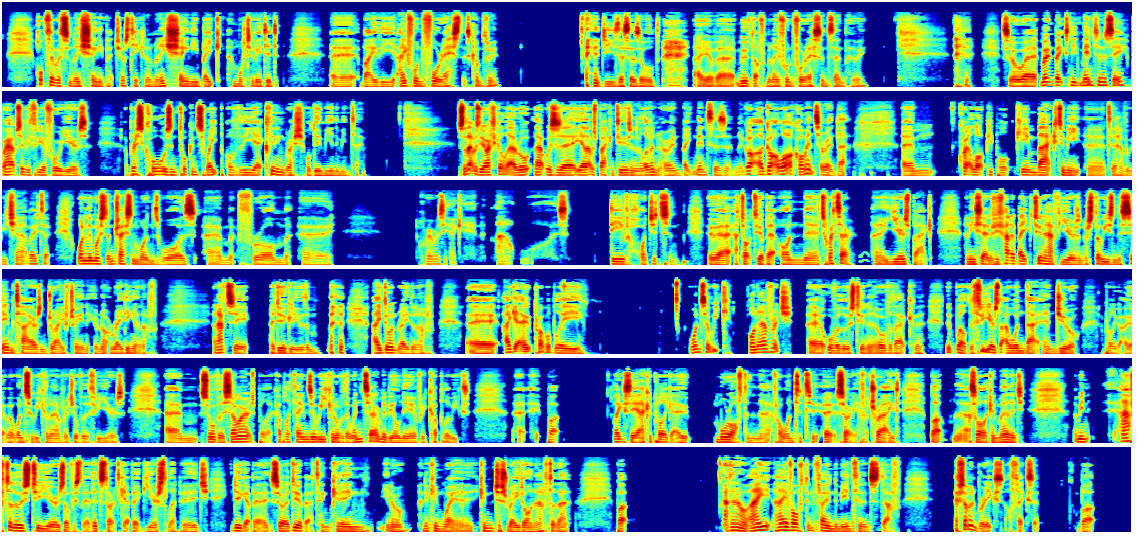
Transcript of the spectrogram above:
Hopefully with some nice shiny pictures taken on a nice shiny bike and motivated, uh, by the iPhone 4S that's come through. Geez, this is old. I have uh, moved up from an iPhone 4S since then, by the way. so uh, mountain bikes need maintenance, eh? Perhaps every three or four years. A brisk hose and token swipe of the uh, cleaning brush will do me in the meantime. So that was the article that I wrote. That was uh, yeah, that was back in 2011 around bike maintenance, and I got I got a lot of comments around that. Um, quite a lot of people came back to me uh, to have a wee chat about it. One of the most interesting ones was um, from uh, where was he again? That was Dave Hodgson, who uh, I talked to a bit on uh, Twitter uh, years back. And he said, if you've had a bike two and a half years and are still using the same tyres and drivetrain, you're not riding it enough. And I have to say, I do agree with him. I don't ride enough. Uh, I get out probably once a week on average. Uh, over those two, over that kind of, well, the three years that I owned that enduro, I probably got out about once a week on average over the three years. Um, so over the summer, it's probably a couple of times a week, and over the winter, maybe only every couple of weeks. Uh, but like I say, I could probably get out more often than that if I wanted to. Uh, sorry, if I tried, but that's all I can manage. I mean, after those two years, obviously, I did start to get a bit of gear slippage. You do get a bit, so I do a bit of tinkering, you know, and it can wait, you can just ride on after that. But I don't know. I I've often found the maintenance stuff. If something breaks, I'll fix it, but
